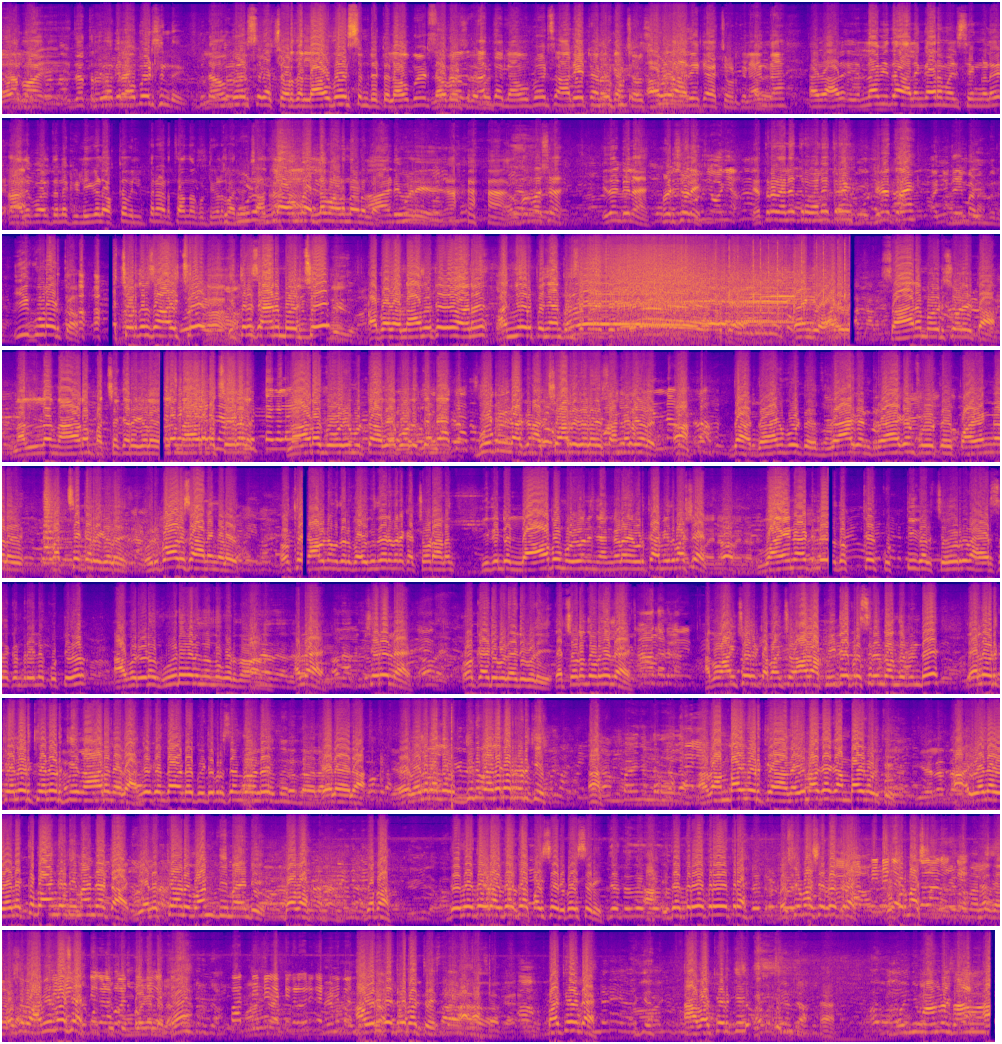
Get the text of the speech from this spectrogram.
Love birds ഉണ്ട്. Love birds love birds ഉണ്ട് കേട്ടോ ലവ് ബേർഡ്സ്. ലവ് ബേർഡ്സ് ആദ്യമായിട്ടാണ് കച്ചവടത്തിൽ. എല്ലാവിധ അലങ്കാര മത്സ്യങ്ങൾ അതുപോലെ തന്നെ കിളികളൊക്കെ വിൽപ്പന നടത്താന്ന കുട്ടികൾ പറഞ്ഞു എല്ലാം ആണെന്നാണല്ലോ അടിപൊളി. പക്ഷേ ഇതുണ്ടല്ലേ? പഠിച്ചോളി. എത്ര വില എത്ര വില എത്ര? ഇതിനെത്ര ഈ കൂടെ എടുത്തോ. കച്ചവടത്തിന് സഹായിച്ചു ഇത്ര സാധനം മേടിച്ചു. അപ്പൊ നാനൂറ്റി എഴുപതാണ് അഞ്ഞൂറ് രൂപ ഞാൻ താങ്ക് യു സാധനം മേടിച്ചോളിട്ടാ നല്ല നാടൻ പച്ചക്കറികൾ നല്ല നാടൻ പച്ചക്കറികൾ നാടൻ കോഴിമുട്ട അതേപോലെ തന്നെ വീട്ടിലുണ്ടാക്കുന്ന അച്ചാറുകൾ സംഗതികൾ. ആ ഇതാ dragon fruit dragon dragon fruit പഴങ്ങൾ പച്ചക്കറികൾ ഒരുപാട് സാധനങ്ങൾ. ഓക്കെ രാവിലെ മുതൽ വൈകുന്നേരം വരെ കച്ചവടമാണ്. ഇതിന്റെ ലാഭം മുഴുവൻ ഞങ്ങൾ എവിടെ അമിത പക്ഷേ വയനാട്ടിലെ ഇതൊക്കെ കുട്ടികൾ ചെറു ഹയർ സെക്കൻഡറിയിലെ കുട്ടികൾ അവരുടെ വീടുകളിൽ നിന്ന് കൊടുത്തതാണ്. അല്ലേ? ശരിയല്ലേ? ഓക്കെ അടിപൊളി അടിപൊളി. കച്ചവടം തുടങ്ങിയല്ലേ അപ്പൊ വാങ്ങിച്ചോളിട്ടാ വാങ്ങിച്ചോ ആ പി ടി എ പ്രസിഡന്റ് വന്നിട്ടുണ്ട്. ഇല എടുക്കി ഇല എടുക്കി ഇല നാടൻ ഇല നിങ്ങൾക്ക് എന്താ വേണ്ടത്? പി ടി എ പ്രസിഡന്റ് ഇല ഇല വില. പറഞ്ഞ ഇതിന് വില പറഞ്ഞു കൊടുക്കി. അത് അമ്പായം കൊടുക്കുക. നെയ്മാക്കൊക്കെ അമ്പായം കൊടുക്കും. ഇല ഇലക്ക് ഭയങ്കര ഡിമാൻഡ് ആട്ടാ. ഇലക്കാണ് വൺ ഡിമാൻഡ് ബാബാ പൈസ തരി, പൈസ തരി. ഇത് എത്ര എത്ര എത്ര? ബഷീർ മാഷ് ഇത് എത്ര? സൂപ്പർ മാഷ്. ബഷീർ, അമീർ മാഷ്. ഏ? പത്തിന്റെ കെട്ടുകൾ ഒരു കെട്ടി പത്ത്. ആ ഒരു കെട്ടിന് പത്ത്. ബാക്കി വേണ്ടേ? ആ ബാക്കി എടുക്ക്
